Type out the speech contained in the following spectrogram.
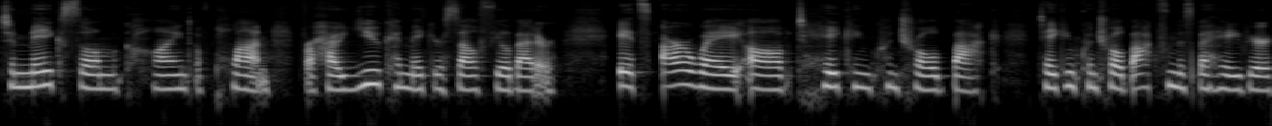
to make some kind of plan for how you can make yourself feel better. It's our way of taking control back, taking control back from this behavior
